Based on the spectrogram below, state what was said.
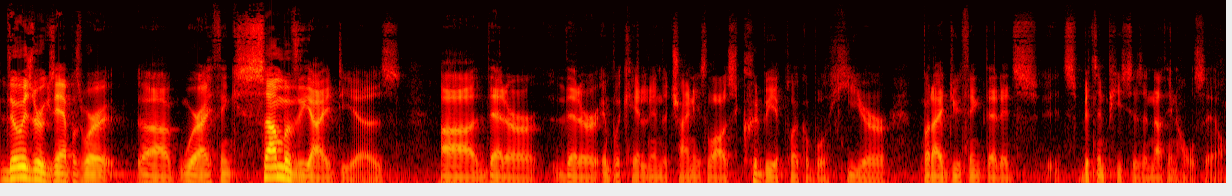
those are examples where uh, where I think some of the ideas uh, that are that are implicated in the Chinese laws could be applicable here, but I do think that it's it's bits and pieces and nothing wholesale.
